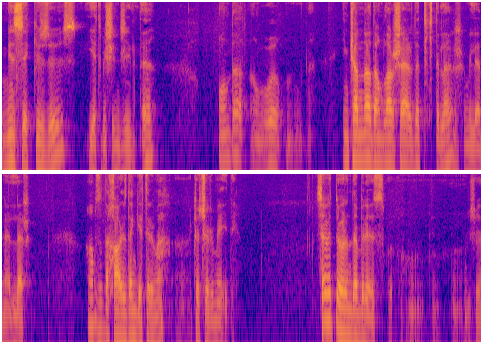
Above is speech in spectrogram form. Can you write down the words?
1870-ci ildə. Onda bu imkanlı adamlar şəhərdə tikdilər, milyonerlər. Hamısı da xaricdən getirmə, köçürmə idi. Sovet dövründə biraz şey,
